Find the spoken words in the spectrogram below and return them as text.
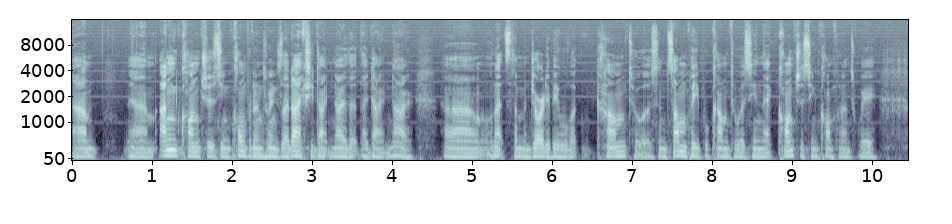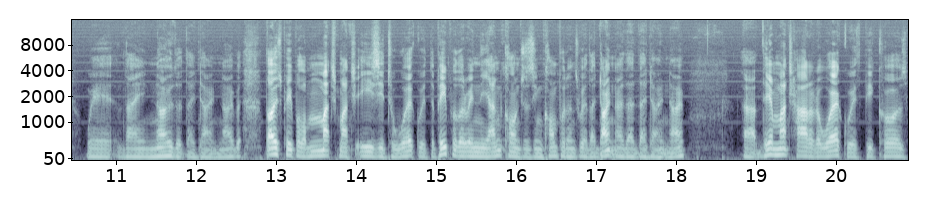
um, um, unconscious incompetence means they actually don't know that they don't know. Uh, well, that's the majority of people that come to us, and some people come to us in that conscious incompetence where where they know that they don't know. But those people are much much easier to work with. The people that are in the unconscious incompetence where they don't know that they don't know. Uh, they're much harder to work with because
